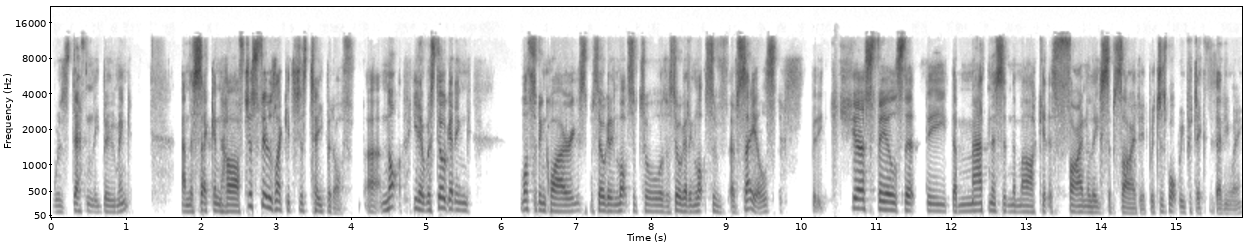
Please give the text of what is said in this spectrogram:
was definitely booming, and the second half just feels like it's just tapered off. Uh, not, you know, we're still getting lots of inquiries. We're still getting lots of tours. We're still getting lots of, of sales, but it just feels that the the madness in the market has finally subsided, which is what we predicted anyway.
